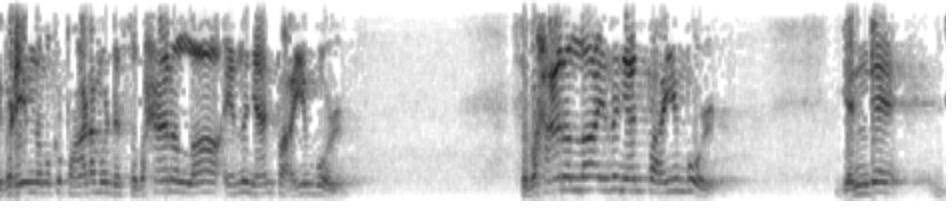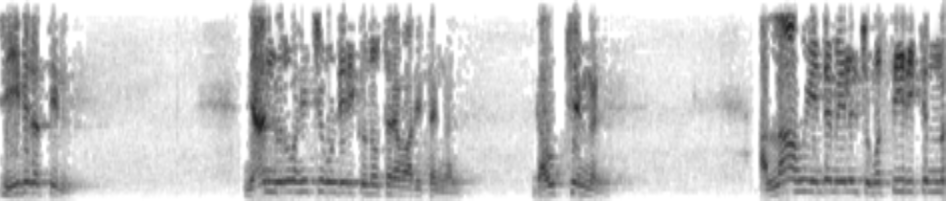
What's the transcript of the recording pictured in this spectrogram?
ഇവിടെയും നമുക്ക് പാഠമുണ്ട് സുബഹാനല്ല എന്ന് ഞാൻ പറയുമ്പോൾ. സുബഹാനല്ല എന്ന് ഞാൻ പറയുമ്പോൾ എന്റെ ജീവിതത്തിൽ ഞാൻ നിർവഹിച്ചുകൊണ്ടിരിക്കുന്ന ഉത്തരവാദിത്തങ്ങൾ ദൗത്യങ്ങൾ അള്ളാഹു എന്റെ മേലിൽ ചുമത്തിയിരിക്കുന്ന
